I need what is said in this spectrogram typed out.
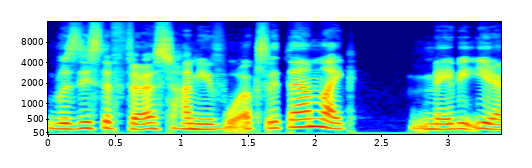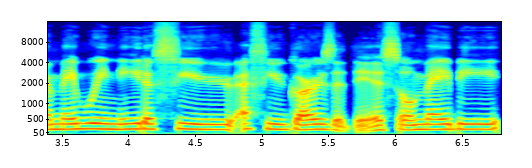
was this the first time you've worked with them? Like maybe, you know, maybe we need a few a few goes at this, or maybe,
